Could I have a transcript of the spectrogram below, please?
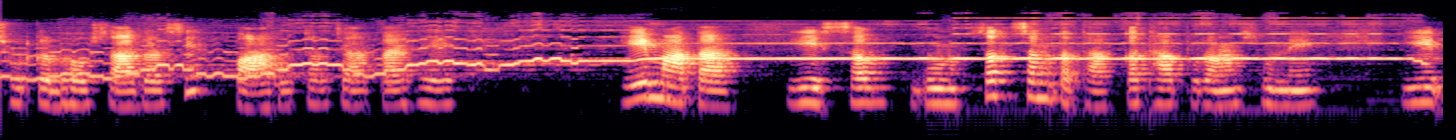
छूटकर भव सागर से पार उतर जाता है। हे माता, ये सब गुण सत्संग तथा कथा पुराण सुने। ये,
